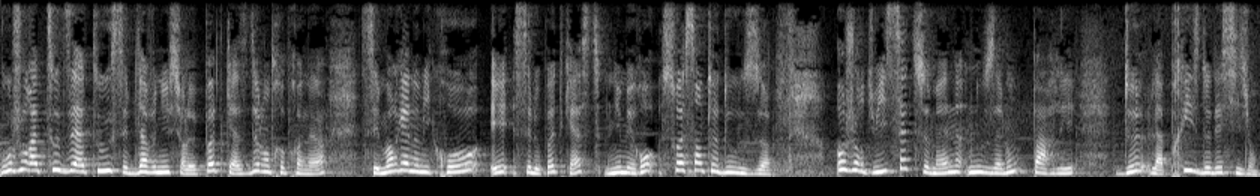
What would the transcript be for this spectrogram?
Bonjour à toutes et à tous et bienvenue sur le podcast de l'entrepreneur. C'est Morgane au micro et c'est le podcast numéro 72. Aujourd'hui, cette semaine, nous allons parler de la prise de décision.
